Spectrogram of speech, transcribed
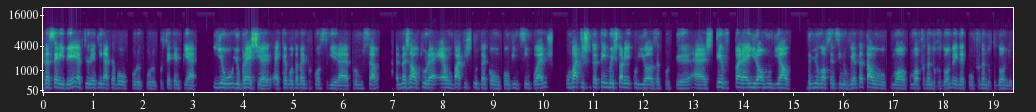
da Série B. A Fiorentina acabou por, por, por ser campeã e o, e o Brescia acabou também por conseguir a promoção mas na altura é um Batistuta com, com 25 anos. Um Batistuta tem uma história curiosa porque uh, esteve para ir ao Mundial de 1990, tal como, como o Fernando Redondo, ainda que o Fernando Redondo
